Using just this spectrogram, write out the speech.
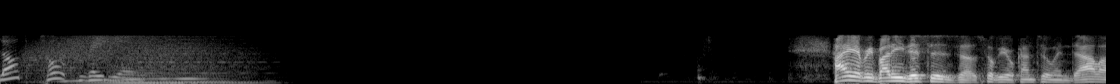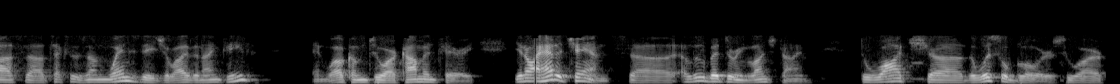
Blog Talk Radio. Hi, everybody. This is uh, Silvio Canto in Dallas, uh, Texas on Wednesday, July the 19th, and welcome to our commentary. You know, I had a chance uh, a little bit during lunchtime to watch uh, the whistleblowers who are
